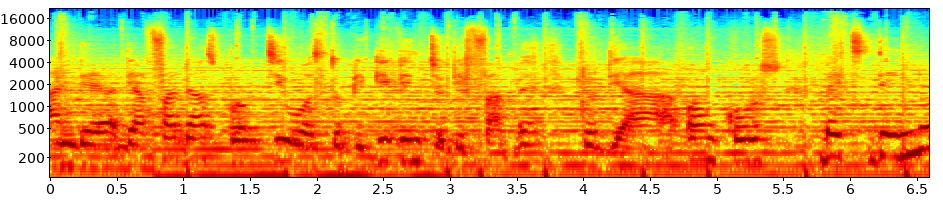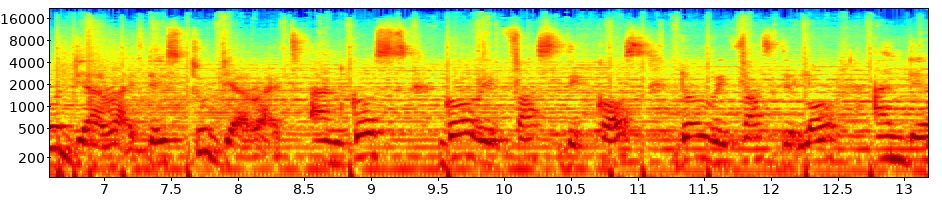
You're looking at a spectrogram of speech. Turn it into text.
and their, their father's property was to be given to the family, to their uncles, but they know their right, they stood their rights and God's, God reversed the cause, God reversed the law, and they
